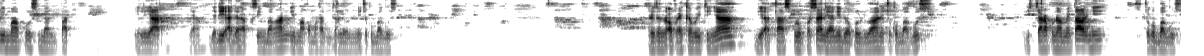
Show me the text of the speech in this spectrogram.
594 miliar ya. Jadi ada keseimbangan 5,1 triliun ini cukup bagus. Return of equity-nya di atas 10% ya, ini 22, ini cukup bagus. Jadi secara fundamental ini cukup bagus.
